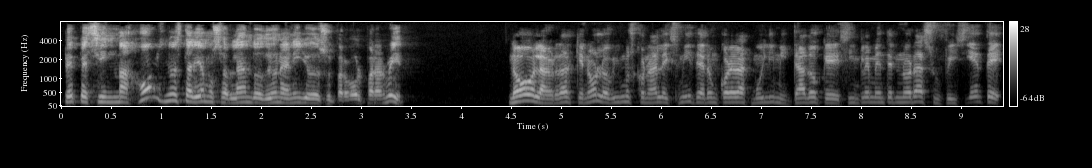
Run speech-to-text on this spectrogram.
Pepe, sin Mahomes no estaríamos hablando de un anillo de Super Bowl para Reed. No, la verdad que no. Lo vimos con Alex Smith. Era un coreback muy limitado que simplemente no era suficiente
